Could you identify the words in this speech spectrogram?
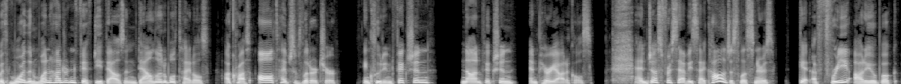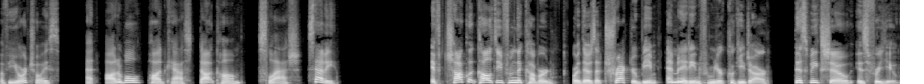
with more than 150,000 downloadable titles across all types of literature, including fiction, nonfiction, and periodicals. And just for Savvy Psychologist listeners, get a free audiobook of your choice at audiblepodcast.com slash savvy. If chocolate calls you from the cupboard, or there's a tractor beam emanating from your cookie jar, this week's show is for you.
